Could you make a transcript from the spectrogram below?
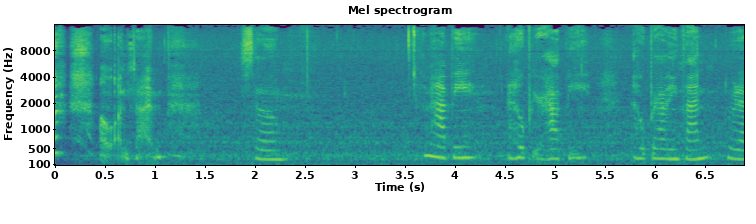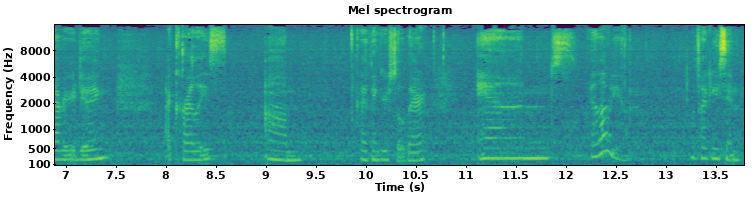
a long time. So I'm happy. I hope you're happy. I hope you're having fun, whatever you're doing at Carly's. Um, I think you're still there. And I love you. I'll talk to you soon.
